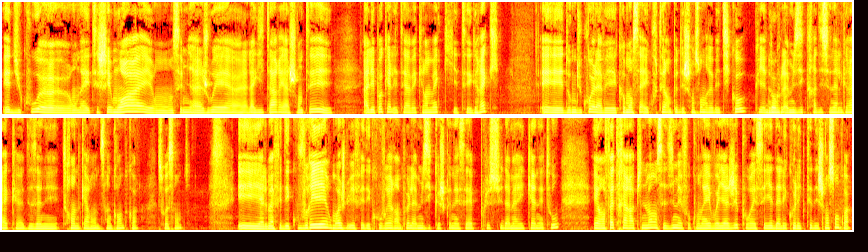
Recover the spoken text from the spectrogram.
Et du coup euh, on a été chez moi et on s'est mis à jouer à la guitare et à chanter. Et à l'époque elle était avec un mec qui était grec. Et donc du coup elle avait commencé à écouter un peu des chansons de Rebetiko qui est donc, donc la musique traditionnelle grecque des années 30 40 50 quoi 60 et elle m'a fait découvrir, moi je lui ai fait découvrir un peu la musique que je connaissais plus sud-américaine et tout. Et en fait, très rapidement, on s'est dit, mais il faut qu'on aille voyager pour essayer d'aller collecter des chansons, quoi.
